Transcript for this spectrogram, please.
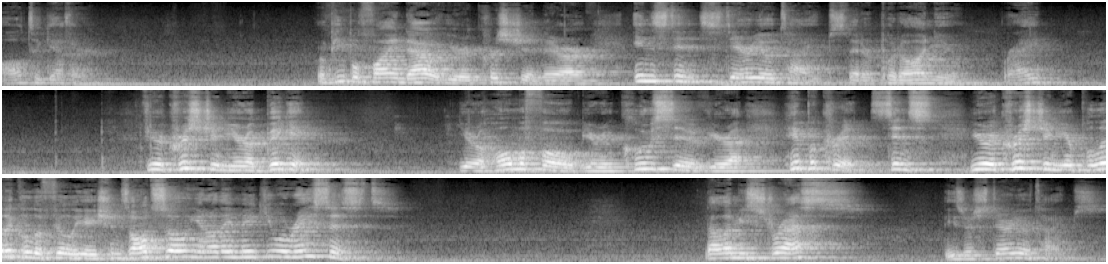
altogether. When people find out you're a Christian, there are instant stereotypes that are put on you, right? If you're a Christian, you're a bigot. You're a homophobe. You're inclusive. You're a hypocrite. Since you're a Christian, your political affiliations also, you know, they make you a racist. Now, let me stress these are stereotypes.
